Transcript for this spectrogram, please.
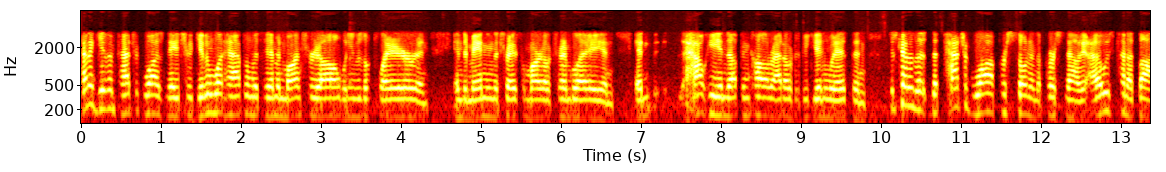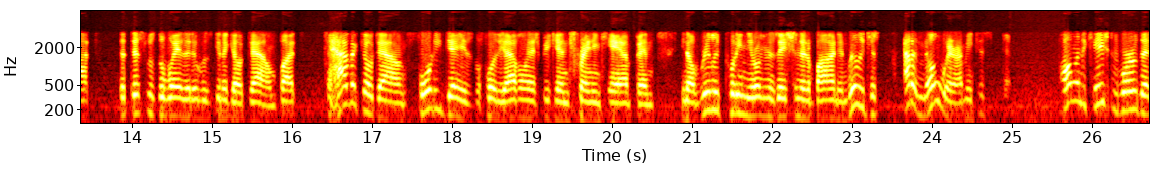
kind of given Patrick Roy's nature, given what happened with him in Montreal when he was a player and and demanding the trade for Mario Tremblay and and how he ended up in Colorado to begin with, and just kind of the, the Patrick Roy persona and the personality. I always kind of thought that this was the way that it was going to go down, but to have it go down 40 days before the Avalanche began training camp, and you know, really putting the organization in a bind, and really just out of nowhere. I mean, because all indications were that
